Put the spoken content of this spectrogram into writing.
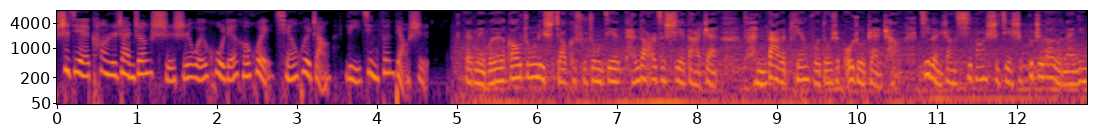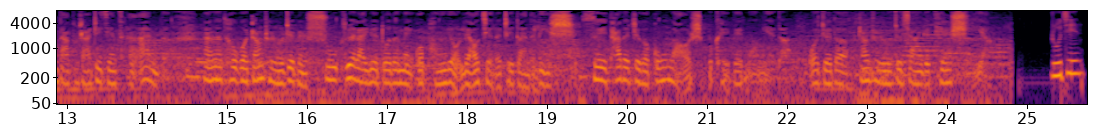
世界抗日战争史实维护联合会前会长李静芬表示。在美国的高中历史教科书中间，谈到二次世界大战，很大的篇幅都是欧洲战场，基本上西方世界是不知道有南京大屠杀这件惨案的。那那透过张纯如这本书，越来越多的美国朋友了解了这段的历史，所以他的这个功劳是不可以被磨灭的。我觉得张纯如就像一个天使一样。如今，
